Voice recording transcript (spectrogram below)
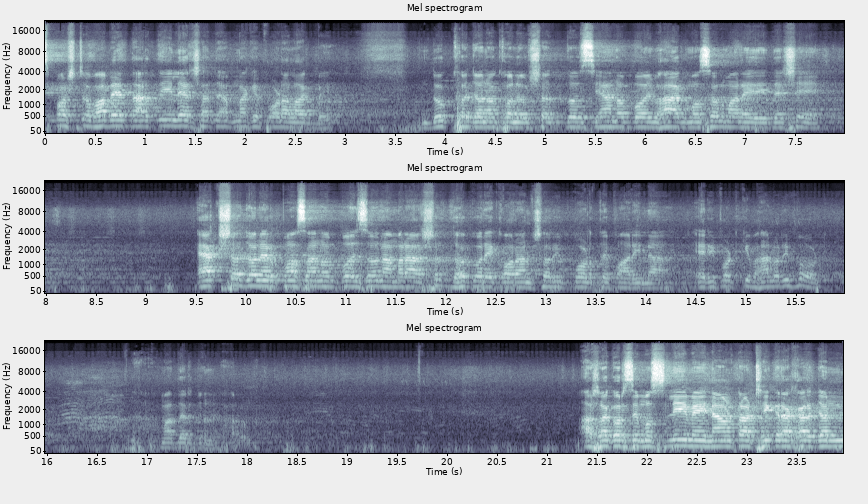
স্পষ্টভাবে তার তিলের সাথে আপনাকে পড়া লাগবে। দুঃখজনক হলেও সত্য ছিয়ানব্বই ভাগ মুসলমানের এই দেশে একশো জনের পঁচানব্বই জন আমরা শুদ্ধ করে কোরআন শরীফ পড়তে পারি না। এ রিপোর্ট কি ভালো রিপোর্ট আমাদের জন্য ভালো আশা করছি মুসলিম এই নামটা ঠিক রাখার জন্য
